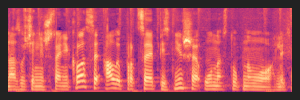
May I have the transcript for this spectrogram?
на звичайні шосейні кроси, але про це пізніше у наступному огляді.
